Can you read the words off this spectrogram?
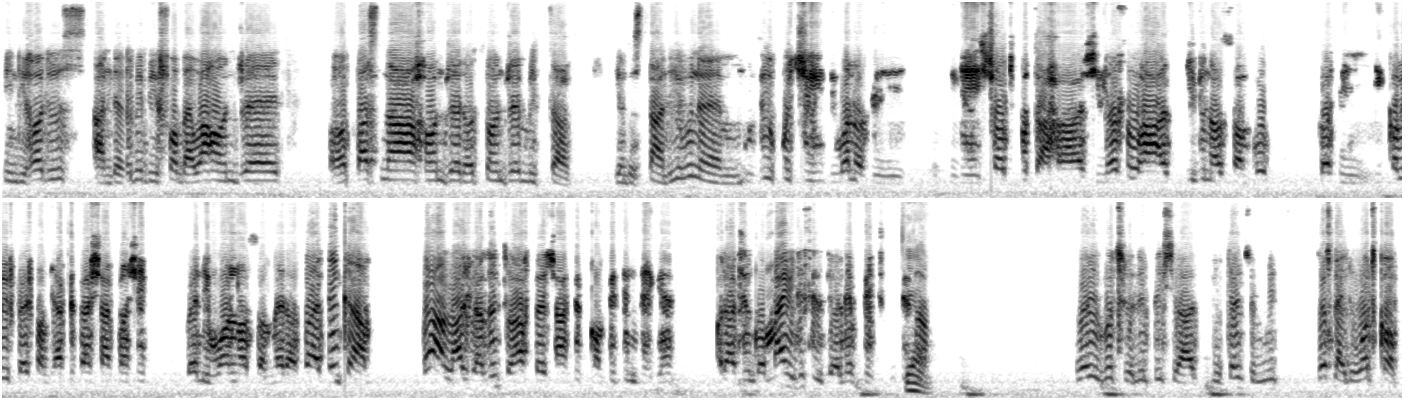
in the hurdles and uh, maybe 4 by 100 or personal 100 or 200 meters. You understand? Even um, Uzi one of the the short putter, uh, she also has given us some hope because he, he coming fresh from the African Championship when he won us some medals. So I think um, by and large we are going to have fair chances competing against other teams. But mind this is the Olympics. This Yeah. When you go to the Olympics, you, are, you tend to meet, just like the World Cup,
